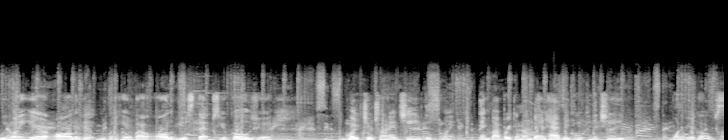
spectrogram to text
We want to hear all of it. We want to hear about all of your steps, your goals, your what you're trying to achieve this month. And by breaking one bad habit, you can achieve one of your goals.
